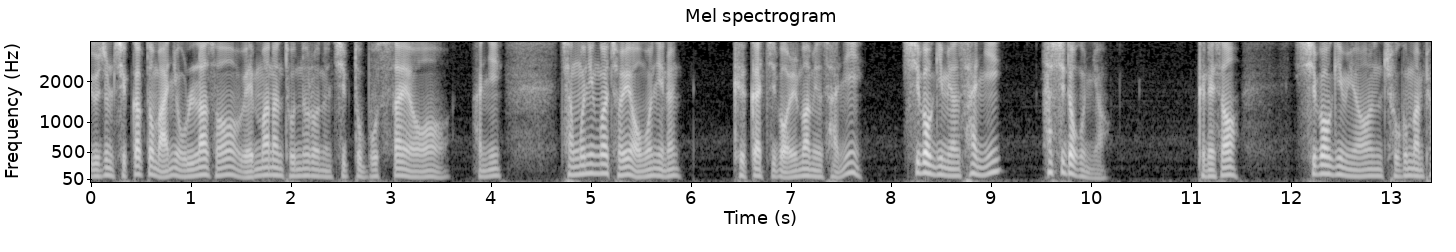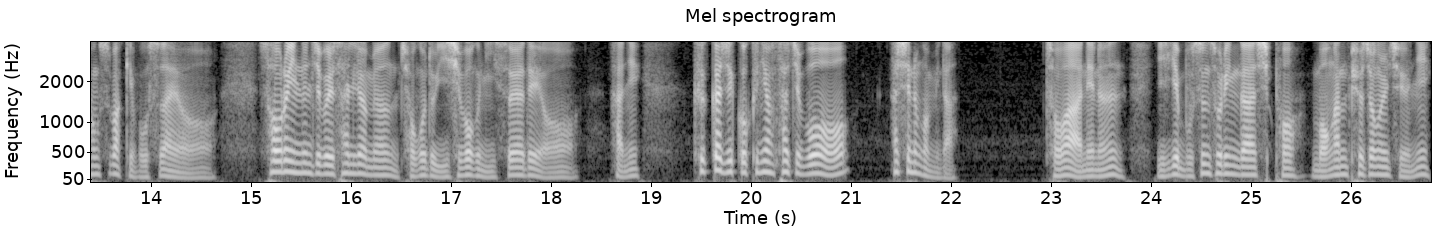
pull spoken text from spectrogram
요즘 집값도 많이 올라서 웬만한 돈으로는 집도 못 사요. 하니 장모님과 저희 어머니는 그깟 집 얼마면 사니? 10억이면 사니? 하시더군요. 그래서 10억이면 조그만 평수밖에 못 사요. 서울에 있는 집을 살려면 적어도 20억은 있어야 돼요. 하니 그까짓 거 그냥 사지 뭐 하시는 겁니다. 저와 아내는 이게 무슨 소린가 싶어 멍한 표정을 지으니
